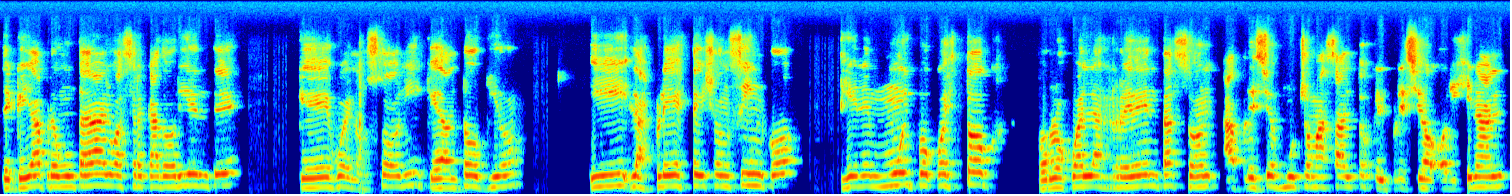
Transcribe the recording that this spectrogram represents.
te quería preguntar algo acerca de Oriente, que es, bueno, Sony queda en Tokio y las PlayStation 5 tienen muy poco stock, por lo cual las reventas son a precios mucho más altos que el precio original.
